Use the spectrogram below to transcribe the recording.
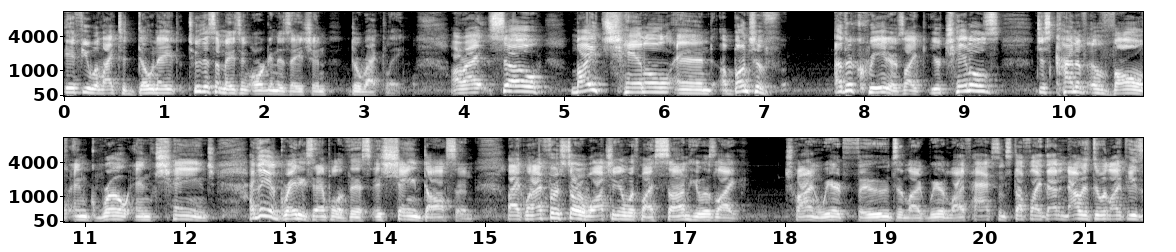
if you would like to donate to this amazing organization directly. All right, so my channel and a bunch of other creators, like your channels just kind of evolve and grow and change. I think a great example of this is Shane Dawson. Like when I first started watching him with my son, he was like, trying weird foods and like weird life hacks and stuff like that. And now he's doing like these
